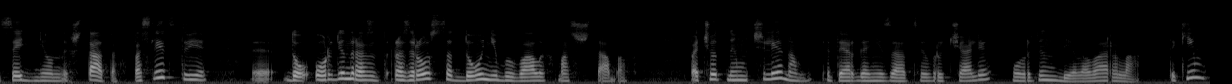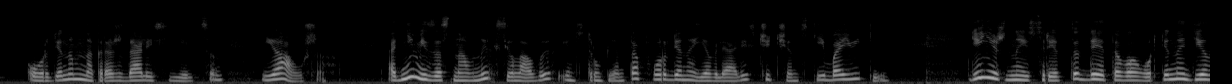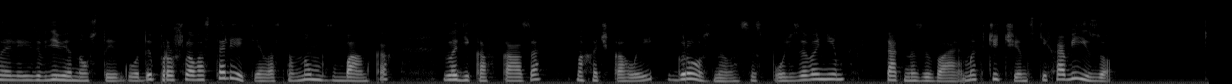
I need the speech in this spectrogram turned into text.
Соединенных Штатов. Впоследствии – Э, до орден раз, разросся до небывалых масштабов. Почетным членам этой организации вручали орден Белого Орла. Таким орденом награждались Ельцин и Аушев. Одним из основных силовых инструментов ордена являлись чеченские боевики. Денежные средства для этого ордена делались в 90-е годы прошлого столетия, в основном в банках Владикавказа, Махачкалы и Грозного с использованием так называемых чеченских авизо,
